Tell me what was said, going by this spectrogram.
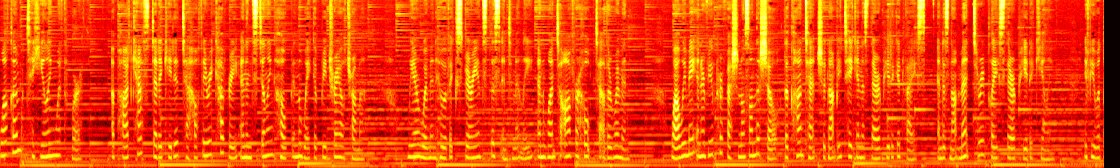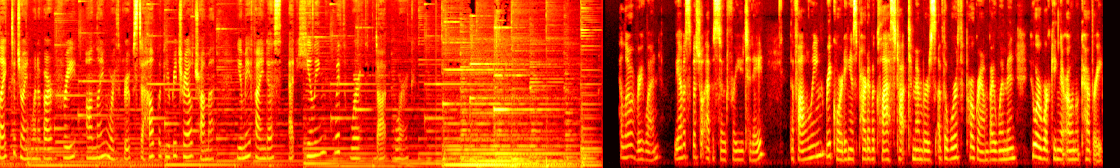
Welcome to Healing with Worth, a podcast dedicated to healthy recovery and instilling hope in the wake of betrayal trauma. We are women who have experienced this intimately and want to offer hope to other women. While we may interview professionals on the show, the content should not be taken as therapeutic advice and is not meant to replace therapeutic healing. If you would like to join one of our free online Worth groups to help with your betrayal trauma, you may find us at healingwithworth.org. Hello, everyone. We have a special episode for you today. The following recording is part of a class taught to members of the Worth program by women who are working their own recovery.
